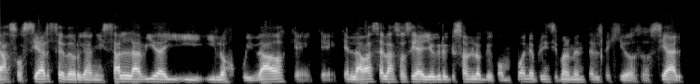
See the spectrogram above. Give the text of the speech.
asociarse, de organizar la vida y, los cuidados que, en la base de la sociedad yo creo que son lo que compone principalmente el tejido social.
